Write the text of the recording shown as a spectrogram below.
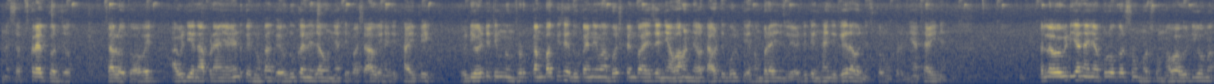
અને સબસ્ક્રાઈબ કરજો. ચાલો તો હવે આ વિડીયોને આપણે અહીંયા એન્ડ કરીશું કારણ કે દુકાને જાઉં ત્યાંથી પાછા આવે ત્યાંથી ખાઈ પી. વીડિયો એડિટિંગનું થોડુંક કામ બાકી છે દુકાનેમાં બસ સ્ટેન્ડ પાસે છે ત્યાં વાહનને હટાવટી બોલતી હોય, સંભળાય એટલે એડિટિંગ થાય ઘેર આવીને જ કરવું પડે ત્યાં થાય ને. એટલે હવે વિડીયોને અહીંયા પૂરો કરશું મળશું નવા વિડીયોમાં.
